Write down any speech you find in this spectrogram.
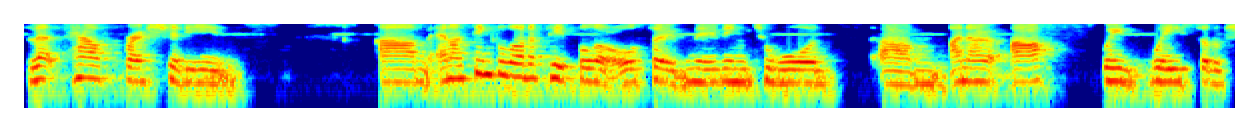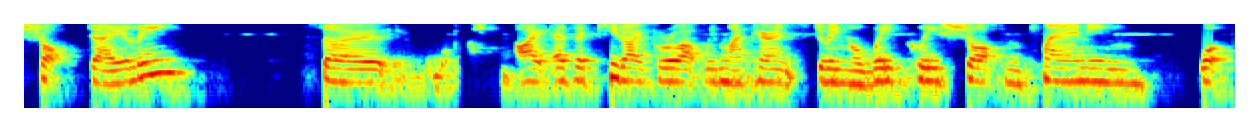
So that's how fresh it is. Um, and I think a lot of people are also moving towards. Um, I know us, we we sort of shop daily. So, I as a kid, I grew up with my parents doing a weekly shop and planning what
